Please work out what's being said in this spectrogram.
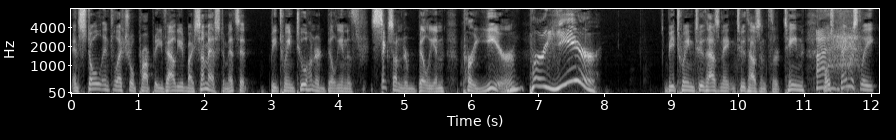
and stole intellectual property valued by some estimates at between 200 billion and 600 billion per year Per year. between 2008 and 2013. Most famously,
